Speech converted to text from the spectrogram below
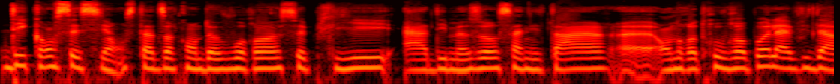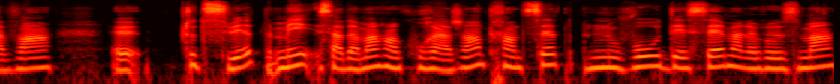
des concessions, c'est-à-dire qu'on devra se plier à des mesures sanitaires. on ne retrouvera pas la vie d'avant tout de suite, mais ça demeure encourageant. 37 nouveaux décès, malheureusement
